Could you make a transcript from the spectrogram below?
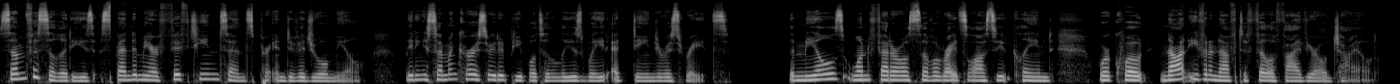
Some facilities spend a mere 15 cents per individual meal, leading some incarcerated people to lose weight at dangerous rates. The meals, one federal civil rights lawsuit claimed, were, quote, not even enough to fill a five year old child.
